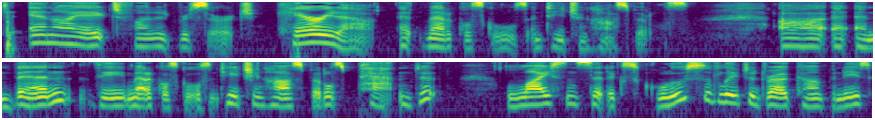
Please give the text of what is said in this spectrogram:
to NIH funded research carried out at medical schools and teaching hospitals. Uh, and then the medical schools and teaching hospitals patent it, license it exclusively to drug companies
